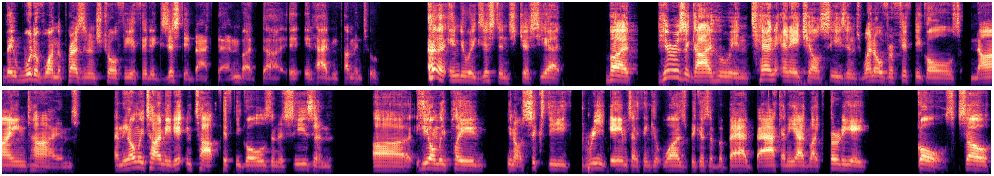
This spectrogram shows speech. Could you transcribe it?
they would have won the President's Trophy if it existed back then, but uh, it, it hadn't come into into existence just yet. But here is a guy who, in ten NHL seasons, went over fifty goals nine times, and the only time he didn't top fifty goals in a season uh, he only played, you know, 63 games, I think it was, because of a bad back, and he had like 38 goals. So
